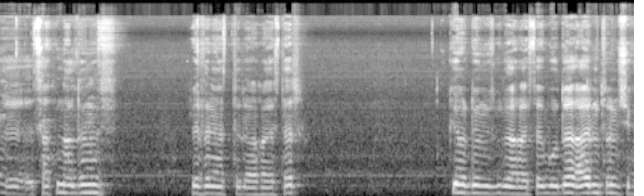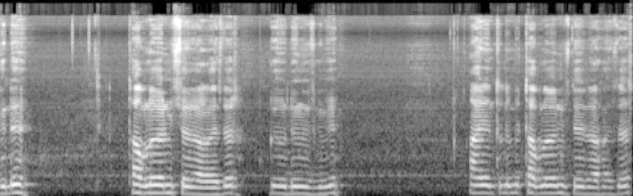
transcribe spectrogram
e, satın aldığınız referanstır arkadaşlar. Gördüğünüz gibi arkadaşlar burada ayrıntılı bir şekilde tablo vermişler arkadaşlar. Gördüğünüz gibi ayrıntılı bir tablo vermişler arkadaşlar.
